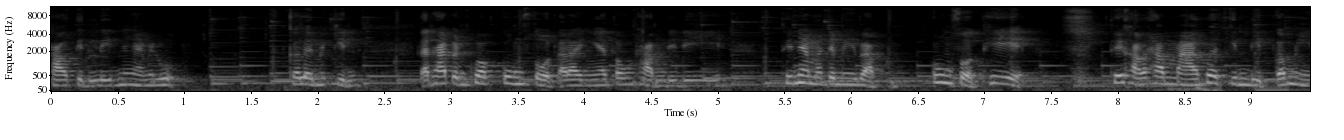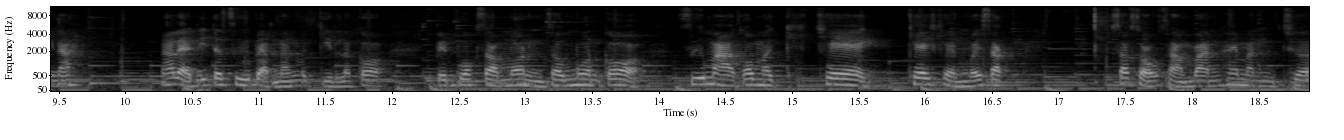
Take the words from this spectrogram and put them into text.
คาวติดลิ้นยังไงไม่รู้ ก็เลยไม่กิน แต่ถ้าเป็นพวกกุ้งสดอะไรเงี้ยต้องทำดีๆ ที่เนี่ยมันจะมีแบบกุ้งสดที่ที่เขาทำมาเพื่อกินดิบก็มีนะนั่นแหละนี่จะซื้อแบบนั้นมากินแล้วก็เป็นพวกแซลมอนแซลมอนก็ซื้อมาก็มาแช่แช่แข็งไว้สัก สักสองสามวันให้มันเชื้อ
